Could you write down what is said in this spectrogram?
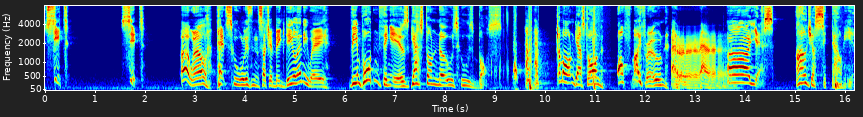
sit. Sit. Oh, well, pet school isn't such a big deal anyway. The important thing is Gaston knows who's boss. Come on, Gaston. Off my throne. Ah, uh, yes. I'll just sit down here.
